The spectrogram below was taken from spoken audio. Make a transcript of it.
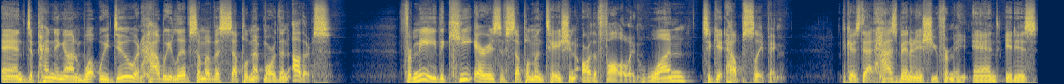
And depending on what we do and how we live, some of us supplement more than others. For me, the key areas of supplementation are the following one, to get help sleeping because that has been an issue for me. And it is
